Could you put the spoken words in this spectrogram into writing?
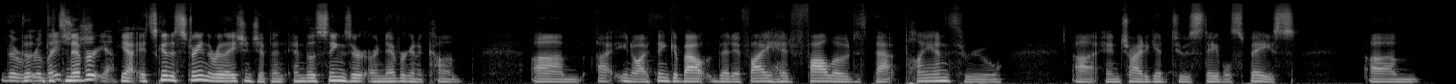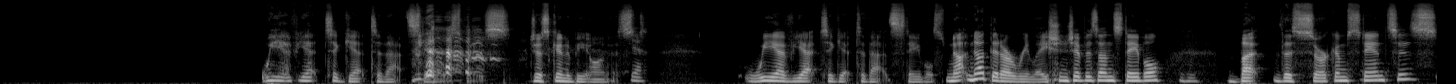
the, the relationship, never, yeah. yeah, it's going to strain the relationship, and, and those things are, are never going to come. Um, I, you know, I think about that if I had followed that plan through, uh, and try to get to a stable space, um, we have yet to get to that stable space. Just going to be honest. Yeah. We have yet to get to that stable. Not not that our relationship is unstable, mm-hmm. but the circumstances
